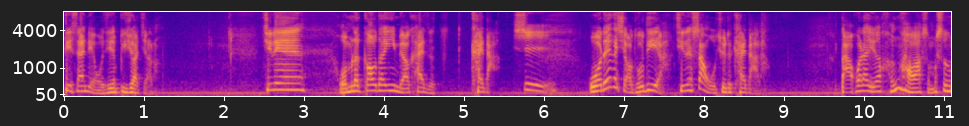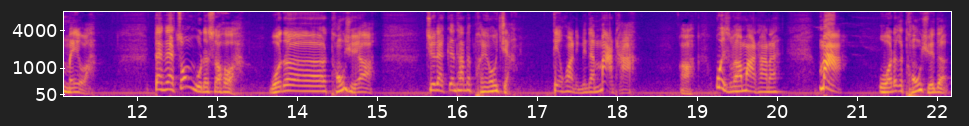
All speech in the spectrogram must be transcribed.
第三点，我今天必须要讲了。今天我们的高端疫苗开始开打，是我的一个小徒弟啊，今天上午去就开打了，打回来也很好啊，什么事都没有啊。但在中午的时候啊，我的同学啊就在跟他的朋友讲，电话里面在骂他啊，为什么要骂他呢？骂我那个同学的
